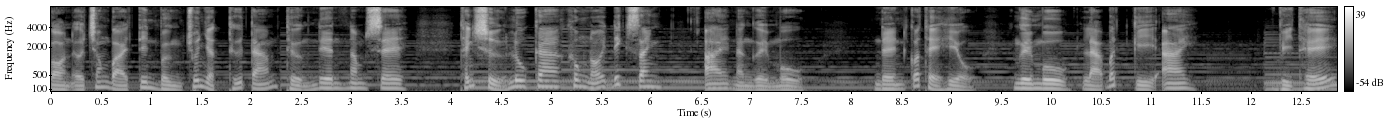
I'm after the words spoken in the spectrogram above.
còn ở trong bài tin mừng Chúa Nhật thứ 8 thường niên 5C, Thánh sử Luca không nói đích danh ai là người mù, nên có thể hiểu người mù là bất kỳ ai. Vì thế,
